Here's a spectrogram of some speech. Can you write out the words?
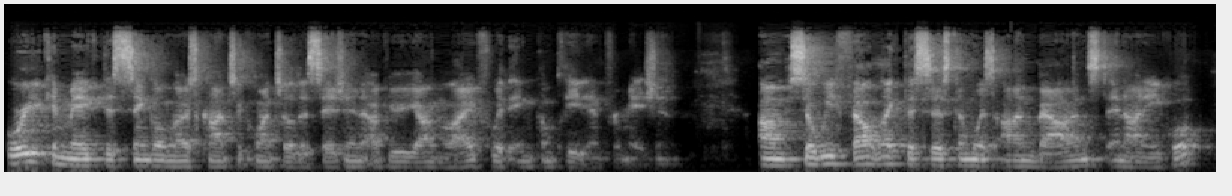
or you can make the single most consequential decision of your young life with incomplete information. Um, so we felt like the system was unbalanced and unequal.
